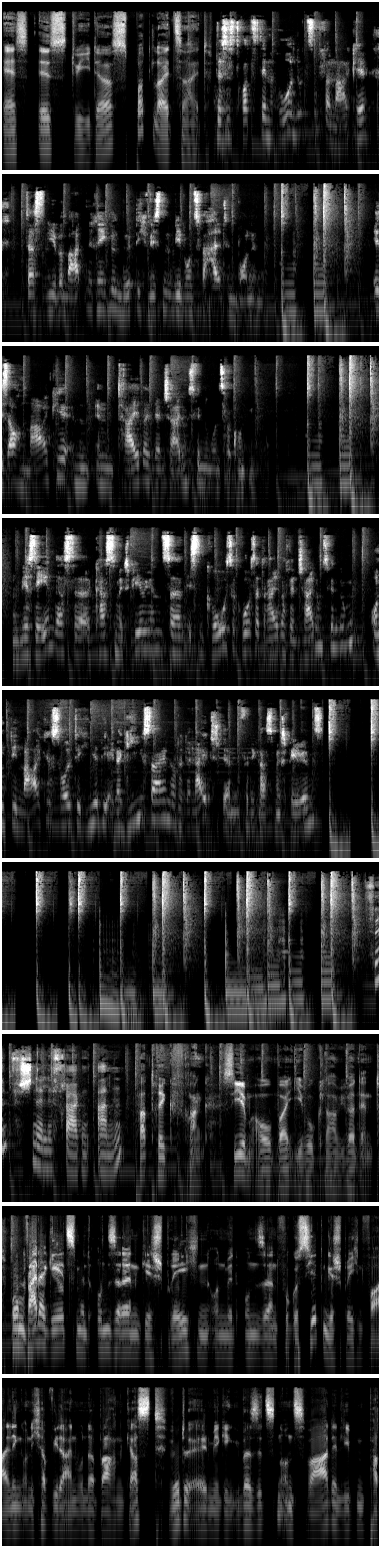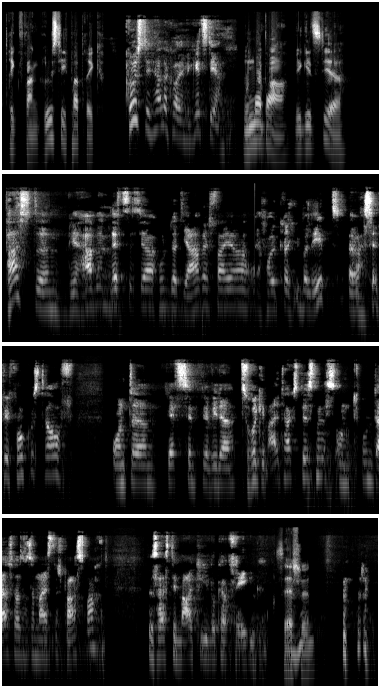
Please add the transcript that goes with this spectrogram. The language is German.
Es ist wieder Spotlight-Zeit. Das ist trotzdem hoher Nutzen von Marke, dass wir über Markenregeln wirklich wissen, wie wir uns verhalten wollen. Ist auch Marke ein, ein Treiber in der Entscheidungsfindung unserer Kunden. Wir sehen, dass äh, Custom Experience äh, ist ein großer, großer Treiber für Entscheidungsfindungen und die Marke sollte hier die Energie sein oder der Leitstern für die Custom Experience. Fünf schnelle Fragen an Patrick Frank, CMO bei Evoclar Vivadent. Und weiter geht's mit unseren Gesprächen und mit unseren fokussierten Gesprächen vor allen Dingen. Und ich habe wieder einen wunderbaren Gast virtuell mir gegenüber sitzen und zwar den lieben Patrick Frank. Grüß dich, Patrick. Grüß dich, hallo Colin, wie geht's dir? Wunderbar. Wie geht's dir? Passt. Wir haben letztes Jahr 100 Jahre Feier erfolgreich überlebt. Sehr viel Fokus drauf. Und ähm, jetzt sind wir wieder zurück im Alltagsbusiness und tun das, was uns am meisten Spaß macht. Das heißt, die Marke Ibuka pflegen. Sehr schön.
